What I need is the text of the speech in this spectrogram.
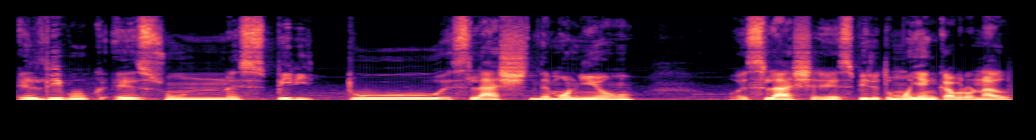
el D-Book es un espíritu slash demonio o slash espíritu muy encabronado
